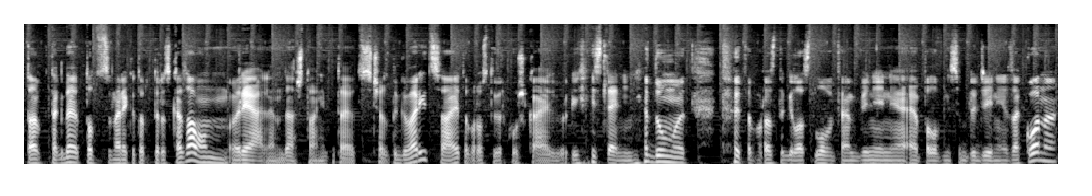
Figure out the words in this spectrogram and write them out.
то, тогда тот сценарий, который ты рассказал, он реален, да, что они пытаются сейчас договориться, а это просто верхушка айсберга. Если они не думают, то это просто голословное обвинение Apple в несоблюдении закона,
